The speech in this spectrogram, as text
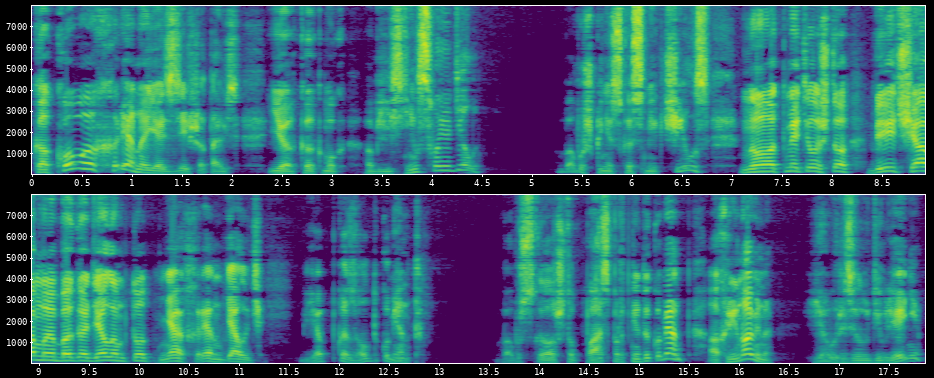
какого хрена я здесь шатаюсь? Я, как мог, объяснил свое дело. Бабушка несколько смягчилась, но отметила, что бичам и богоделам тут не хрен делать. Я показал документ. Бабушка сказала, что паспорт не документ, а хреновина. Я выразил удивление.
